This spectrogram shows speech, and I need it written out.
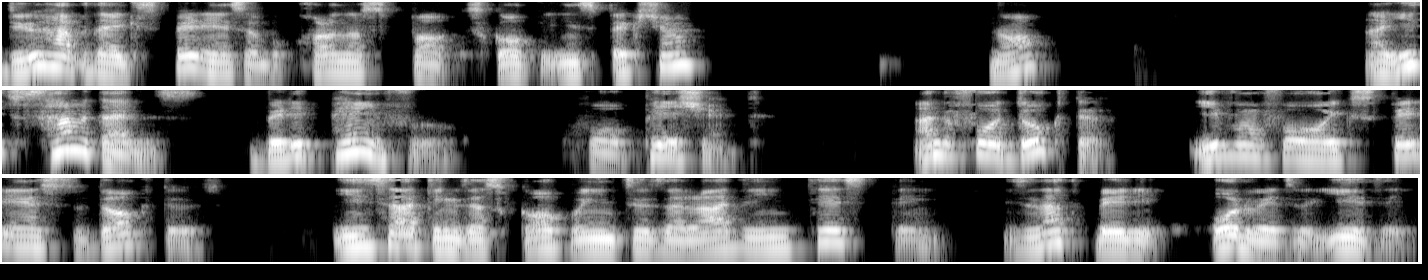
Do you have the experience of colonoscope inspection? No? It's sometimes very painful for patient and for doctor, even for experienced doctors. Inserting the scope into the large intestine is not very always easy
